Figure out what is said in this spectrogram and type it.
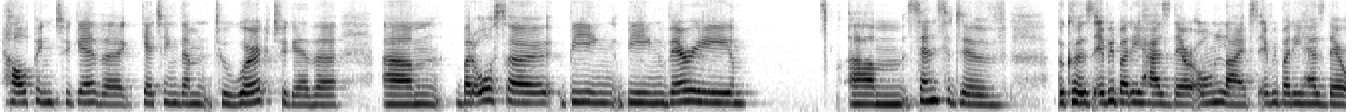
helping together getting them to work together um, but also being being very um, sensitive because everybody has their own lives everybody has their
